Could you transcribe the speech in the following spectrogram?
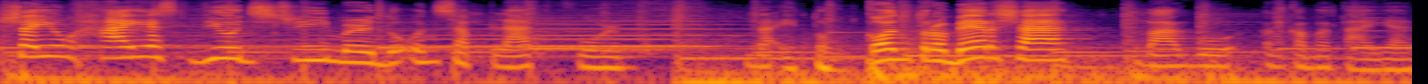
siya yung highest viewed streamer doon sa platform na ito. Kontrobersya bago ang kamatayan.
